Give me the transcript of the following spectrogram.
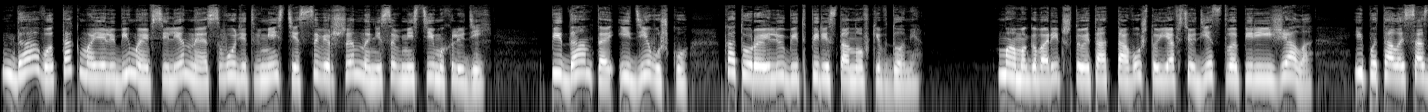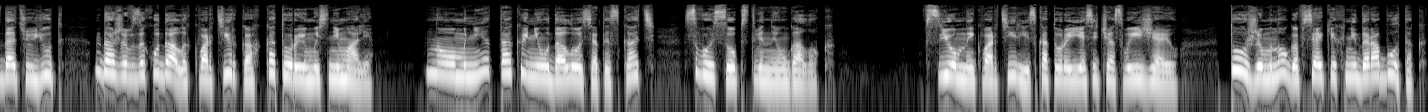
Да, вот так моя любимая вселенная сводит вместе совершенно несовместимых людей. Педанта и девушку, которая любит перестановки в доме. Мама говорит, что это от того, что я все детство переезжала и пыталась создать уют даже в захудалых квартирках, которые мы снимали. Но мне так и не удалось отыскать свой собственный уголок. Съемной квартире, из которой я сейчас выезжаю, тоже много всяких недоработок,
